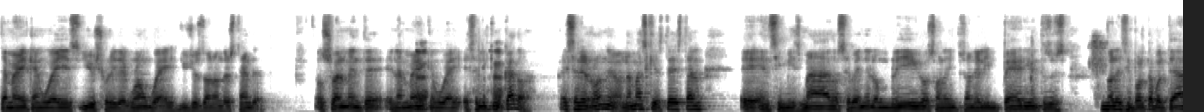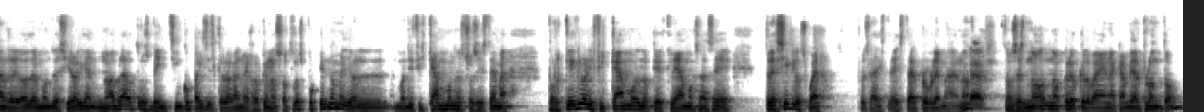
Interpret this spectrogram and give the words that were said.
The American way is usually the wrong way, you just don't understand it usualmente el Ah, American Way es el equivocado, es el erróneo. Nada más que ustedes están eh, ensimismados, se ven el ombligo, son, son el imperio, entonces no les importa voltear alrededor del mundo y decir, oigan, ¿no habrá otros 25 países que lo hagan mejor que nosotros? ¿Por qué no medio modificamos nuestro sistema? ¿Por qué glorificamos lo que creamos hace tres siglos? Bueno, pues ahí, ahí está el problema, ¿no? Claro. Entonces no, no creo que lo vayan a cambiar pronto,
